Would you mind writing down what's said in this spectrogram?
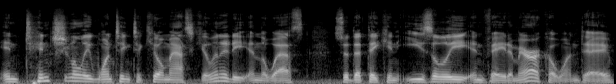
intentionally wanting to kill masculinity in the West so that they can easily invade America one day.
